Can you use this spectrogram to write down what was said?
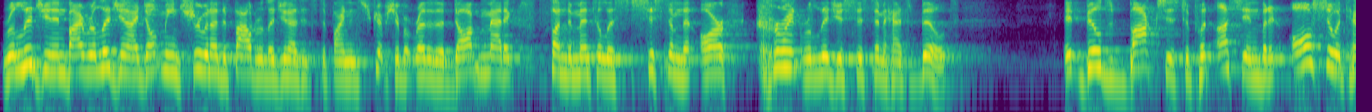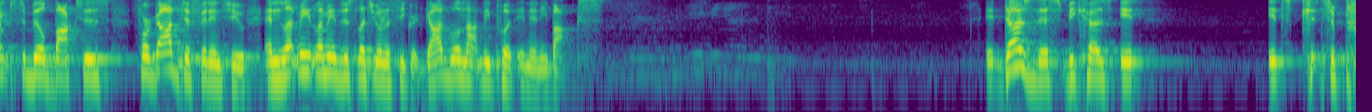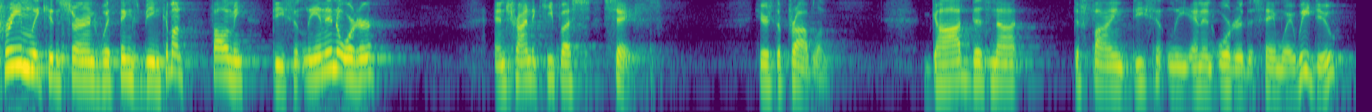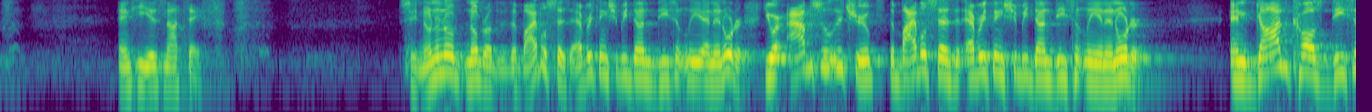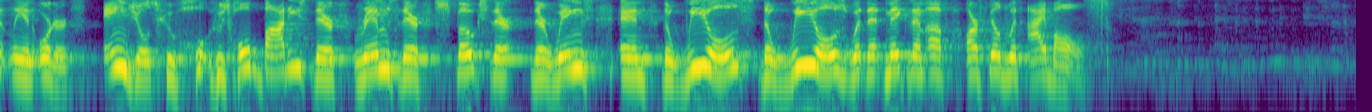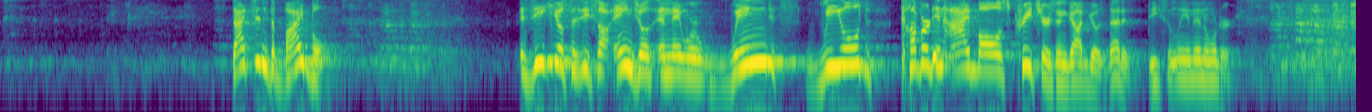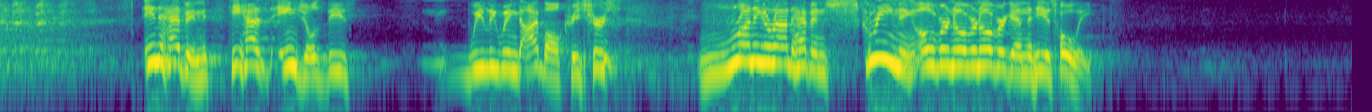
Religion, and by religion, I don't mean true and undefiled religion as it's defined in Scripture, but rather the dogmatic fundamentalist system that our current religious system has built. It builds boxes to put us in, but it also attempts to build boxes for God to fit into. And let me, let me just let you in a secret God will not be put in any box. It does this because it, it's supremely concerned with things being, come on, follow me, decently and in order and trying to keep us safe. Here's the problem God does not define decently and in order the same way we do, and He is not safe. Say, no, no, no, no, brother. The Bible says everything should be done decently and in order. You are absolutely true. The Bible says that everything should be done decently and in order. And God calls decently in order angels who, whose whole bodies, their rims, their spokes, their, their wings, and the wheels, the wheels that make them up are filled with eyeballs. That's in the Bible. Ezekiel says he saw angels and they were winged, wheeled, covered in eyeballs creatures. And God goes, That is decently and in order. In heaven, he has angels, these wheelie winged eyeball creatures, running around heaven, screaming over and over and over again that he is holy.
